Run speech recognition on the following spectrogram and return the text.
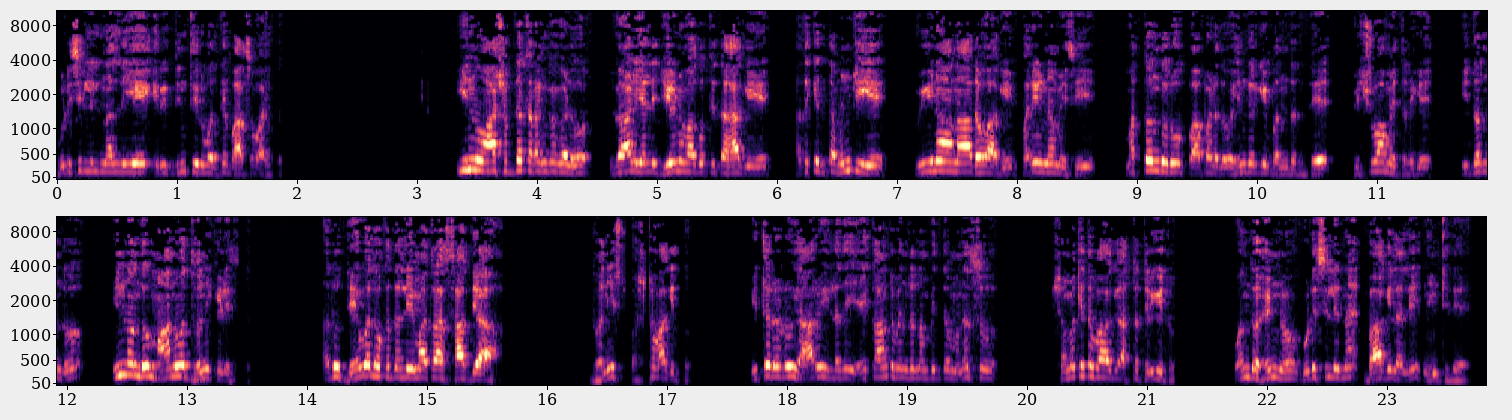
ಗುಡಿಸಲಿನಲ್ಲಿಯೇ ನಿಂತಿರುವಂತೆ ಭಾಸವಾಯಿತು. ಇನ್ನು ಆ ಶಬ್ದ ತರಂಗಗಳು ಗಾಳಿಯಲ್ಲಿ ಜೀರ್ಣವಾಗುತ್ತಿದ್ದ ಹಾಗೆಯೇ ಅದಕ್ಕಿಂತ ಮುಂಚೆಯೇ ವೀಣಾನಾದವಾಗಿ ಪರಿಣಮಿಸಿ ಮತ್ತೊಂದು ರೂಪ ಪಡೆದು ಹಿಂದಿರುಗಿ ಬಂದಂತೆ ವಿಶ್ವಾಮಿತ್ರರಿಗೆ ಇದೊಂದು, ಇನ್ನೊಂದು ಮಾನವ ಧ್ವನಿ ಕೇಳಿಸಿತು. ಅದು ದೇವಲೋಕದಲ್ಲಿ ಮಾತ್ರ ಸಾಧ್ಯ. ಧ್ವನಿ ಸ್ಪಷ್ಟವಾಗಿತ್ತು. ಇತರರು ಯಾರೂ ಇಲ್ಲದೆ ಏಕಾಂತವೆಂದು ನಂಬಿದ್ದ ಮನಸ್ಸು ಶಮಕಿತವಾಗಿ ಅತ್ತ ತಿರುಗಿತು. ಒಂದು ಹೆಣ್ಣು ಗುಡಿಸಲಿನ ಬಾಗಿಲಲ್ಲಿ ನಿಂತಿದೆ.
